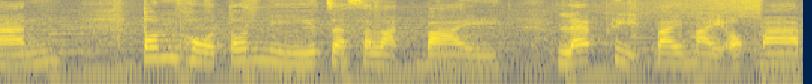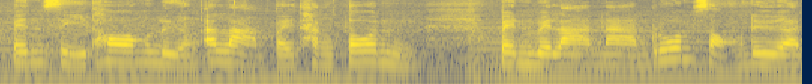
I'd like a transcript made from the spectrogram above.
นั้น ต้นโพต้นนี้จะสลัดใบ และผลิใบใหม่ออกมาเป็นสีทองเหลืองอล่ามไปทั้งต้น เป็นเวลานานร่วมสองเดือน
